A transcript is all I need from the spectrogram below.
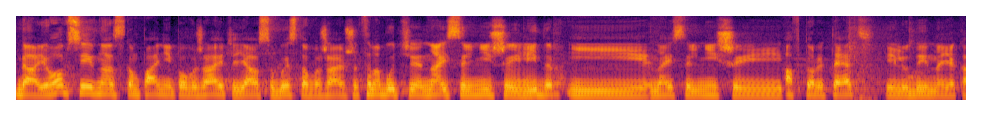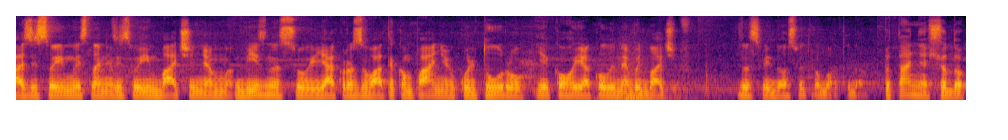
Да, його всі в нас в компанії поважають. І я особисто вважаю, що це, мабуть, найсильніший лідер і найсильніший авторитет, і людина, яка зі своїм мисленням, зі своїм баченням бізнесу, як розвивати компанію, культуру, якого я коли-небудь бачив за свій досвід роботи. Да. Питання щодо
